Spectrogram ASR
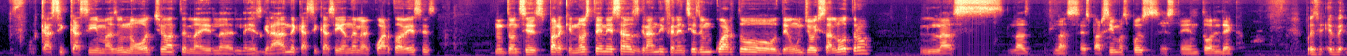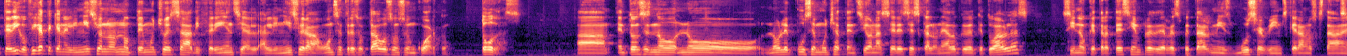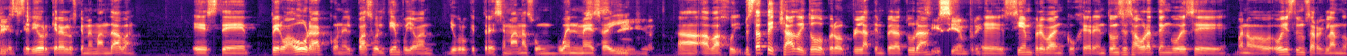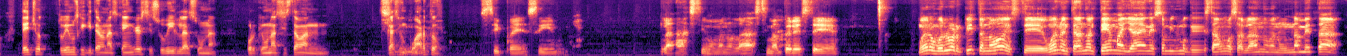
casi, casi más de un 8, antes la, es grande, casi, casi anda en el cuarto a veces. Entonces, para que no estén esas grandes diferencias de un cuarto de un joyce al otro, las, las, esparcimos pues este, en todo el deck. Pues eh, te digo, fíjate que en el inicio no noté mucho esa diferencia. Al, inicio era 11 3 octavos, 11 un cuarto, todas. Ah, entonces no, no, no le puse mucha atención a hacer ese escaloneado que, del que tú hablas, sino que traté siempre de respetar mis booster beams, que eran los que estaban en el exterior, que eran los que me mandaban. Este, pero ahora, con el paso del tiempo, ya van, yo creo que tres semanas o un buen mes ahí abajo. Está techado y todo, pero la temperatura siempre. Eh, siempre va a encoger. Entonces ahora tengo ese, bueno, hoy estuvimos arreglando. De hecho, tuvimos que quitar unas hangers y subirlas una, porque unas sí estaban casi un cuarto. Sí, pues, sí. Lástima, mano, lástima. Pero este, bueno, vuelvo, repito, ¿no? Este, bueno, entrando al tema ya en eso mismo que estábamos hablando, una meta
